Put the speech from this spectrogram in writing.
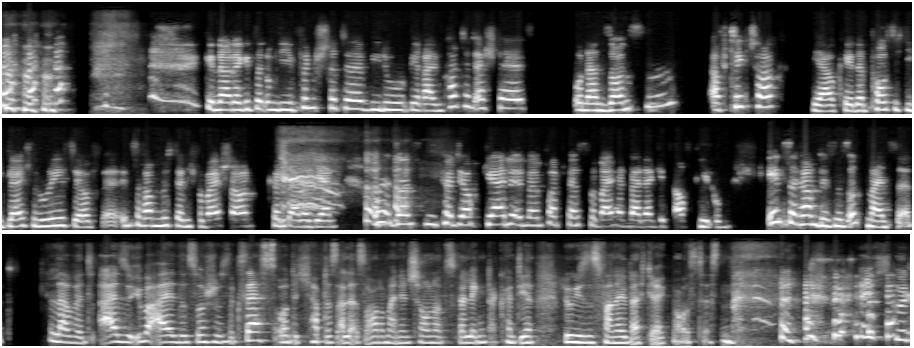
genau, da geht es halt um die fünf Schritte, wie du viralen Content erstellst. Und ansonsten auf TikTok, ja, okay, dann poste ich die gleichen Reels hier auf äh, Instagram, müsst ihr nicht vorbeischauen, könnt ihr aber gerne. Und ansonsten könnt ihr auch gerne in meinem Podcast vorbeihören, weil da geht es auch viel um Instagram, Business und Mindset. Love it. Also überall The Social Success und ich habe das alles auch nochmal in den Show Notes verlinkt. Da könnt ihr Luises Funnel gleich direkt mal austesten. Richtig gut.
